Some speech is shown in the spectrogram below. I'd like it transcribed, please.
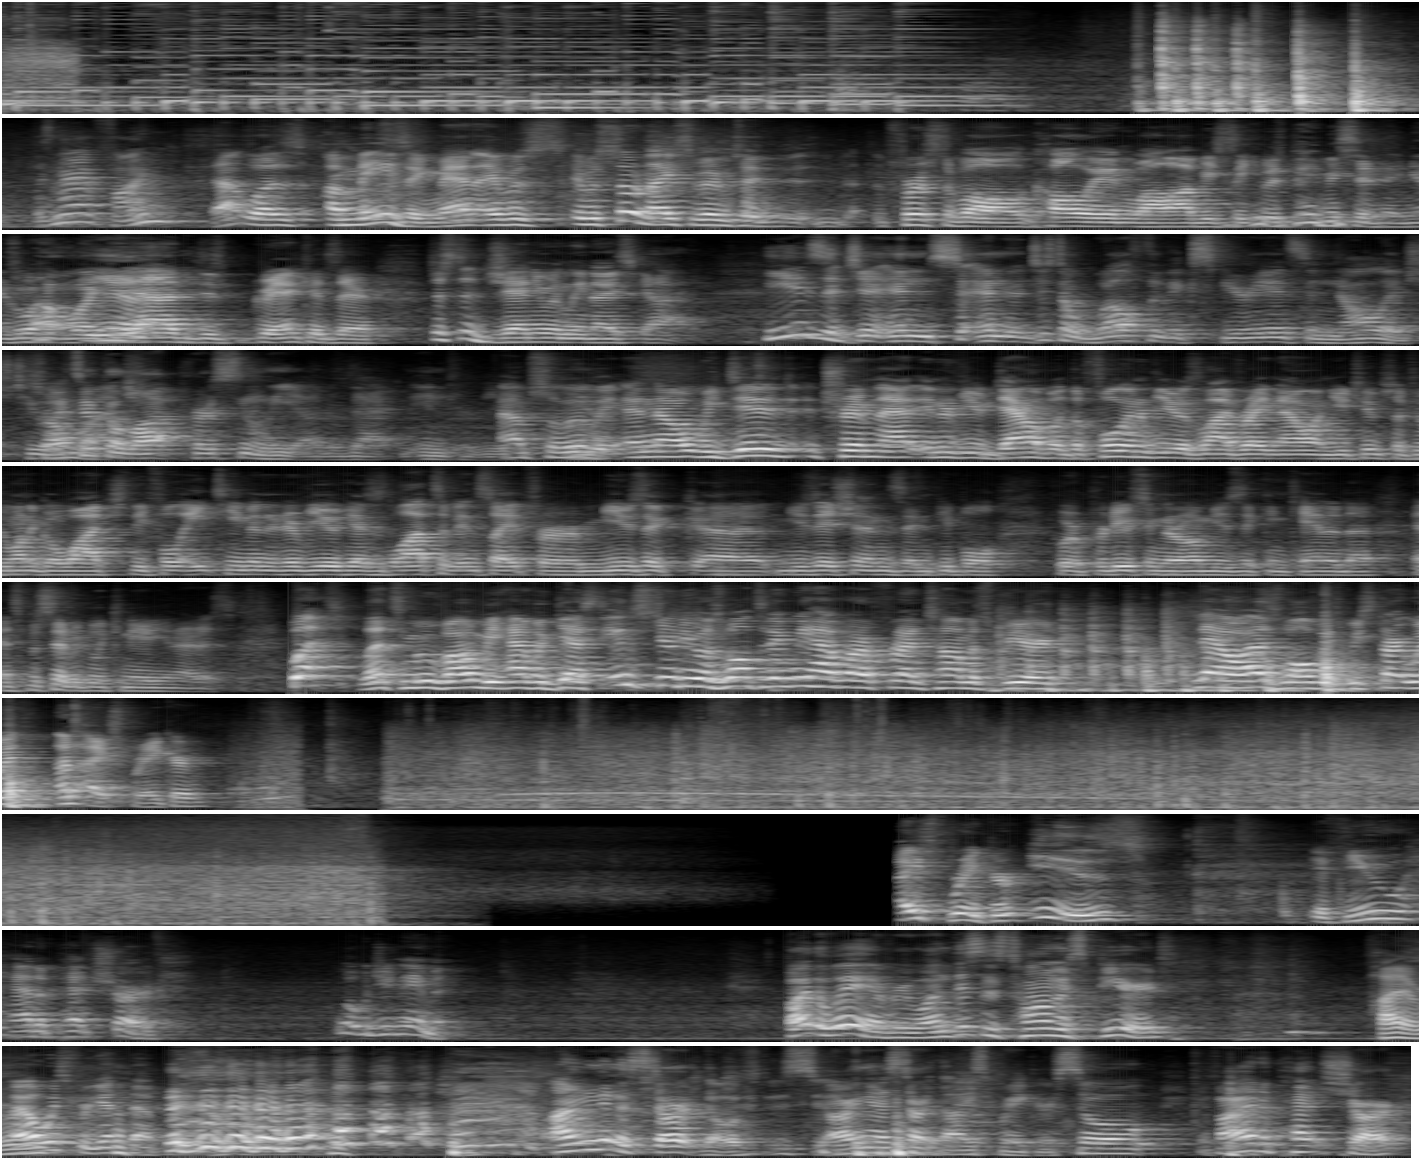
that fun? That was amazing, man. It was it was so nice of him to first of all call in while obviously he was babysitting as well. Like he had his grandkids there. Just a genuinely nice guy. He is a gen- and, and just a wealth of experience and knowledge too. So I took much. a lot personally out of that interview. Absolutely. Yeah. And now we did trim that interview down, but the full interview is live right now on YouTube. So if you want to go watch the full 18 minute interview, he has lots of insight for music, uh, musicians, and people who are producing their own music in Canada, and specifically Canadian artists. But let's move on. We have a guest in studio as well today. We have our friend Thomas Beard. Now, as always, we start with an icebreaker. Icebreaker is if you had a pet shark, what would you name it? By the way, everyone, this is Thomas Beard. Hi, everyone. I always forget that. I'm gonna start though. I'm gonna start the icebreaker. So, if I had a pet shark,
